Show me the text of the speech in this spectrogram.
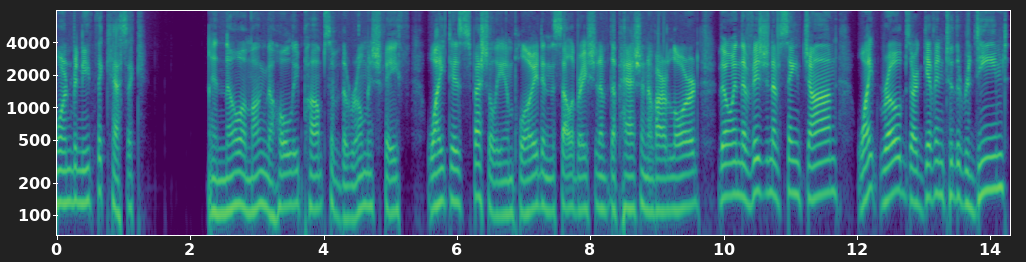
worn beneath the cassock, and though among the holy pomps of the Romish faith, white is specially employed in the celebration of the Passion of our Lord, though in the vision of St. John, white robes are given to the redeemed,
